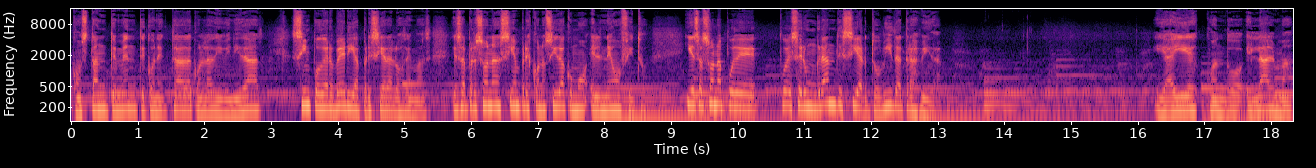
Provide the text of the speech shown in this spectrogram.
constantemente conectada con la divinidad, sin poder ver y apreciar a los demás. Esa persona siempre es conocida como el neófito y esa zona puede, puede ser un gran desierto vida tras vida. Y ahí es cuando el alma,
